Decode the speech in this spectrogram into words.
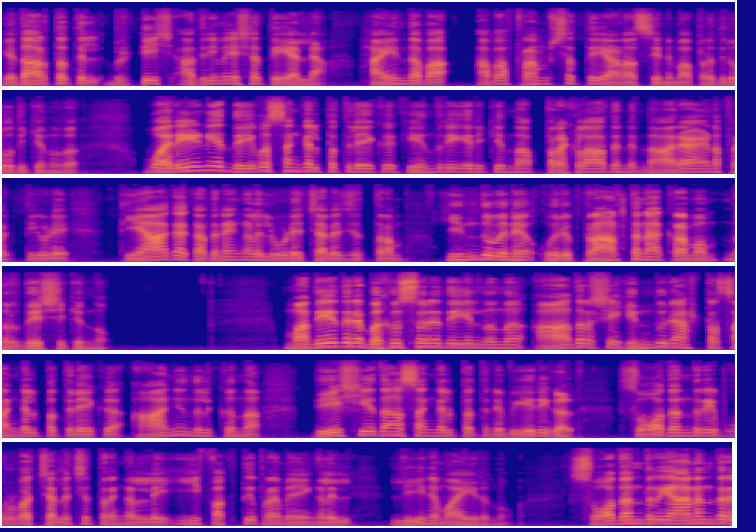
യഥാർത്ഥത്തിൽ ബ്രിട്ടീഷ് അധിനിവേശത്തെയല്ല ഹൈന്ദവ അപഭ്രംശത്തെയാണ് സിനിമ പ്രതിരോധിക്കുന്നത്. വരേണ്യ ദൈവസങ്കല്പത്തിലേക്ക് കേന്ദ്രീകരിക്കുന്ന പ്രഹ്ലാദന്റെ നാരായണഭക്തിയുടെ ത്യാഗകഥനങ്ങളിലൂടെ ചലച്ചിത്രം ഹിന്ദുവിന് ഒരു പ്രാർത്ഥനാക്രമം നിർദ്ദേശിക്കുന്നു. മതേതര ബഹുസ്വരതയിൽ നിന്ന് ആദർശ ഹിന്ദുരാഷ്ട്ര സങ്കല്പത്തിലേക്ക് ആഞ്ഞു നിൽക്കുന്ന ദേശീയതാസങ്കല്പത്തിന്റെ വേരുകൾ സ്വാതന്ത്ര്യപൂർവ ചലച്ചിത്രങ്ങളിലെ ഈ ഭക്തിപ്രമേയങ്ങളിൽ ലീനമായിരുന്നു. സ്വാതന്ത്ര്യാനന്തര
